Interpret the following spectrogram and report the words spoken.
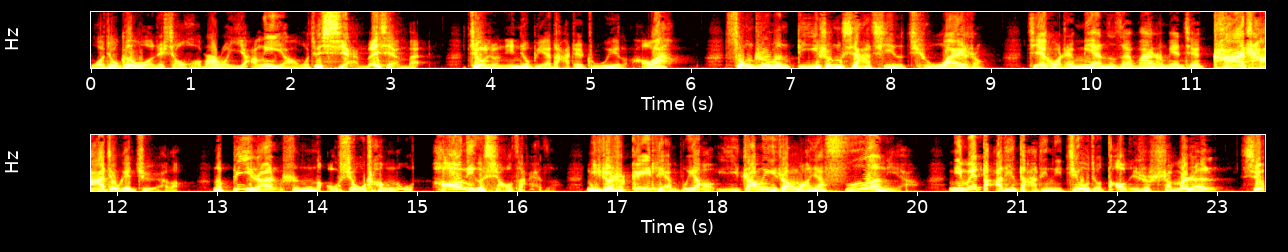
我就跟我这小伙伴我扬一扬，我就显摆显摆。舅舅，您就别打这主意了，好吧？宋之问低声下气的求外甥，结果这面子在外甥面前咔嚓就给撅了，那必然是恼羞成怒。好你个小崽子，你这是给脸不要，一张一张往下撕啊你啊！你没打听打听你舅舅到底是什么人？行，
